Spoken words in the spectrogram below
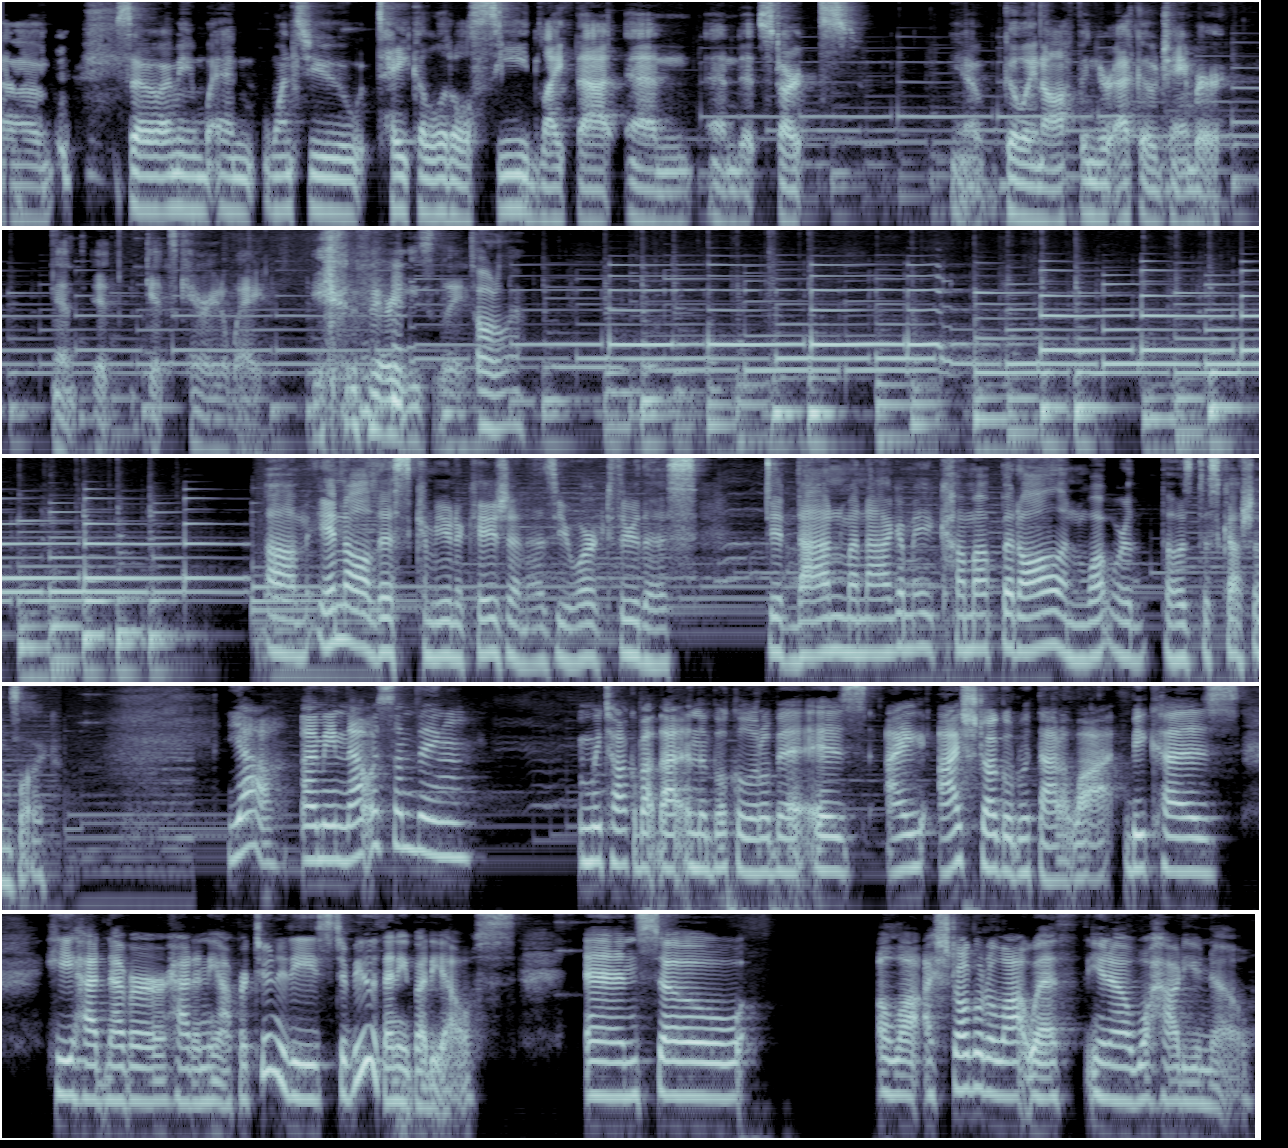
um, so I mean, and once you take a little seed like that and and it starts, you know, going off in your echo chamber, and it gets carried away very easily. totally. Um, in all this communication, as you worked through this, did non monogamy come up at all? And what were those discussions like? Yeah, I mean that was something and we talk about that in the book a little bit is I I struggled with that a lot because he had never had any opportunities to be with anybody else. And so a lot I struggled a lot with, you know, well how do you know?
